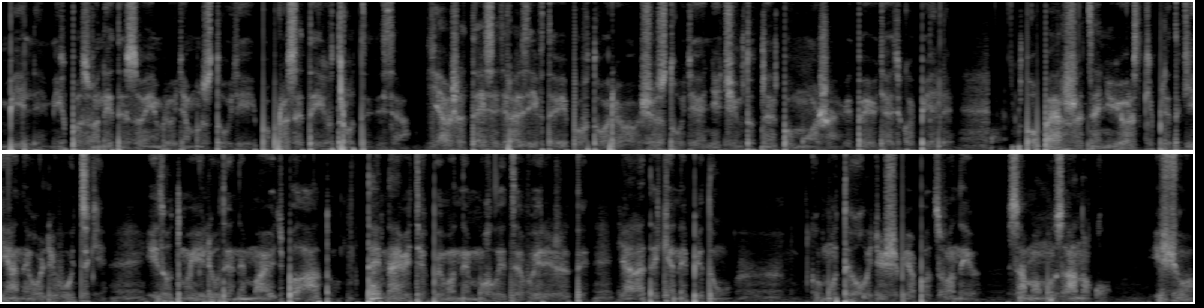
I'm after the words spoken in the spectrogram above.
Біллі, міг позвонити своїм людям у студії і попросити їх втрутитися. Я вже десять разів тобі повторював, що студія нічим тут не поможе, відповів дядько Біллі. По-перше, це нью-йоркські плітки, а не голівудські, і тут мої люди не мають блату. Та й навіть якби вони могли це вирішити, я на таке не піду. Кому ти хочеш, щоб я подзвонив? Самому заноку? І що?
